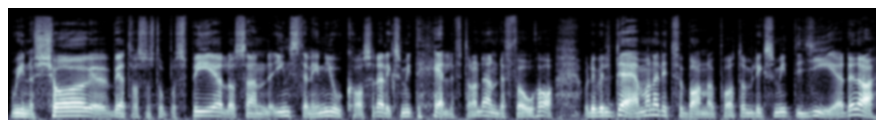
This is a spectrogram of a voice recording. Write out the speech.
går in och kör, vet vad som står på spel och sen inställningen i Newcastle är liksom inte hälften av den Defoe har. Och det är väl det man är lite förbannad på, att de liksom inte ger det där.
